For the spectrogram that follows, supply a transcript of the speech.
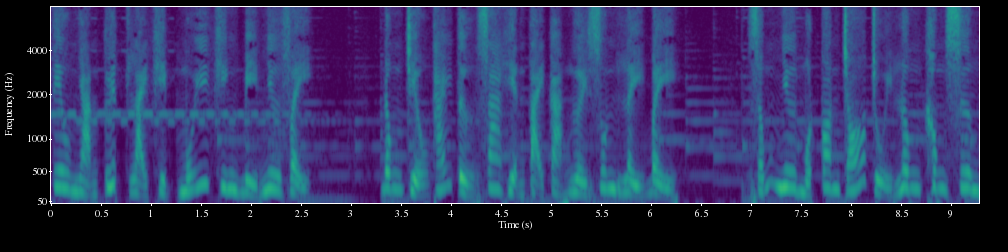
tiêu nhàn tuyết lại khịt mũi khinh bỉ như vậy. Đông triệu thái tử ra hiện tại cả người run lẩy bẩy. Giống như một con chó chủi lông không xương.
